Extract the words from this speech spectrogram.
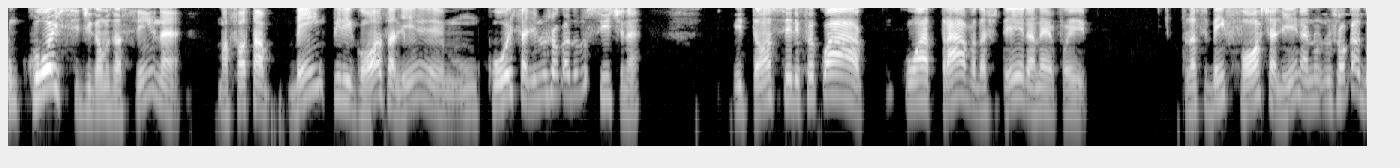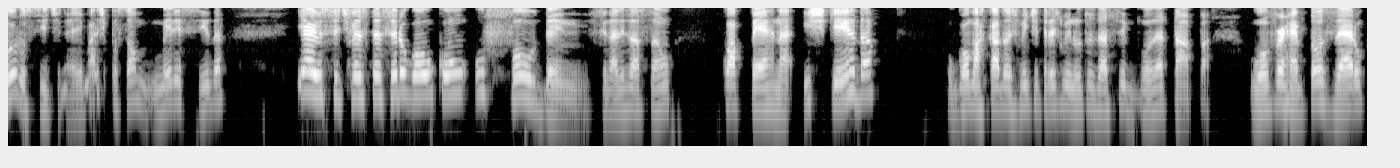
um coice, digamos assim, né, uma falta bem perigosa ali, um coice ali no jogador do City, né? Então, assim, ele foi com a, com a trava da chuteira, né? Foi um lance bem forte ali, né? No, no jogador do City, né? E uma expulsão merecida. E aí o City fez o terceiro gol com o Foden. Finalização com a perna esquerda. O gol marcado aos 23 minutos da segunda etapa. Wolverhampton 0,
